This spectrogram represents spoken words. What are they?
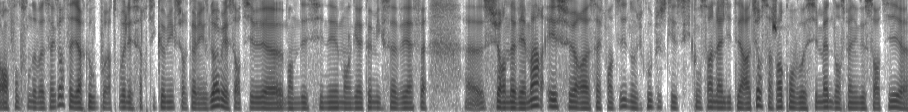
en fonction de votre secteur, c'est-à-dire que vous pourrez retrouver les sorties comics sur Comics Blog, les sorties bande dessinée, manga, comics VF euh, sur 9e art et sur euh, Sci Fantasy. Donc du coup, plus ce qui, ce qui concerne la littérature, sachant qu'on veut aussi mettre dans ce planning de sortie, euh,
